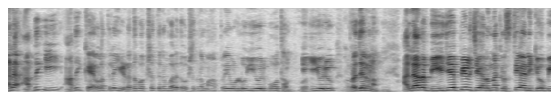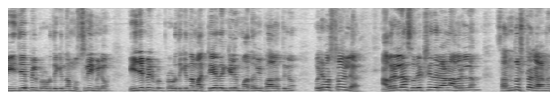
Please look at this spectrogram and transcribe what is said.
അല്ല അത് ഈ അത് കേരളത്തിലെ ഇടതുപക്ഷത്തിനും വലതുപക്ഷത്തിനും മാത്രമേ ഉള്ളൂ ഈ ഒരു ബോധം ഈ ഒരു പ്രചരണം. അല്ലാതെ ബി ജെ പിയിൽ ചേർന്ന ക്രിസ്ത്യാനിക്കോ ബി ജെ പിയിൽ പ്രവർത്തിക്കുന്ന മുസ്ലിമിനോ ബി ജെ പിയിൽ പ്രവർത്തിക്കുന്ന മറ്റേതെങ്കിലും മതവിഭാഗത്തിനോ ഒരു പ്രശ്നമില്ല അവരെല്ലാം സുരക്ഷിതരാണ് അവരെല്ലാം സന്തുഷ്ടരാണ്.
